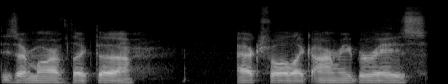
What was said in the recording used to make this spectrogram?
These are more of like the actual like army berets.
